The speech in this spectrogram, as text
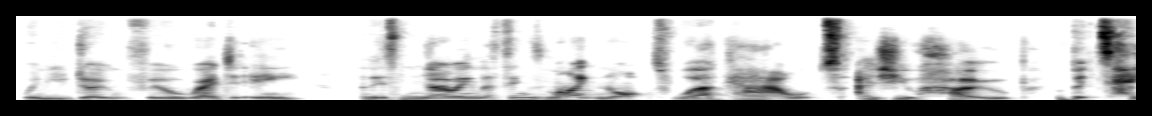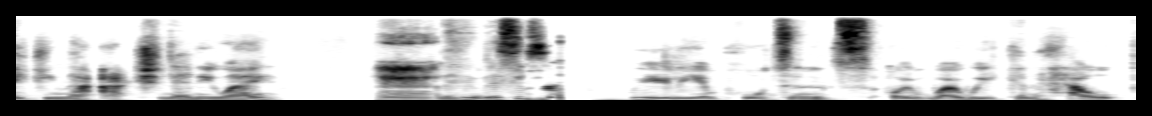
when you don't feel ready. And it's knowing that things might not work out as you hope, but taking that action anyway. Mm. And I think this is a really important point where we can help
